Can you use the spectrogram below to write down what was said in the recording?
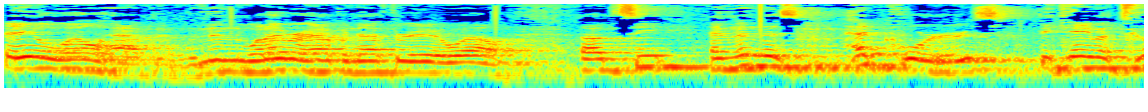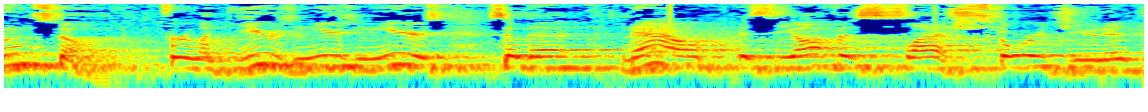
AOL happened, and then whatever happened after AOL. Um, see, and then this headquarters became a tombstone for like years and years and years, so that now it's the office slash storage unit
